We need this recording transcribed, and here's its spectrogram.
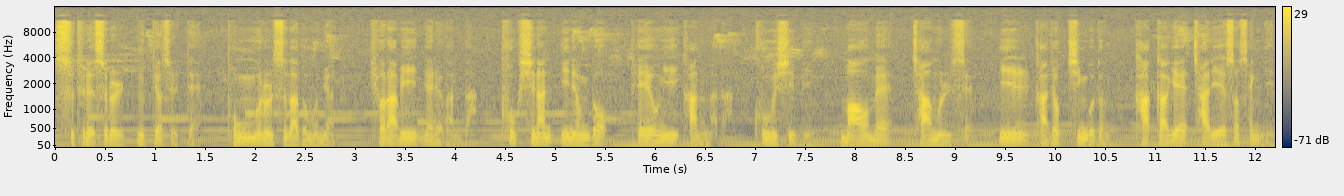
스트레스를 느꼈을 때 동물을 쓰다듬으면 혈압이 내려간다. 푹신한 인형도 대응이 가능하다. 92. 마음의 자물쇠, 일, 가족, 친구 등 각각의 자리에서 생긴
